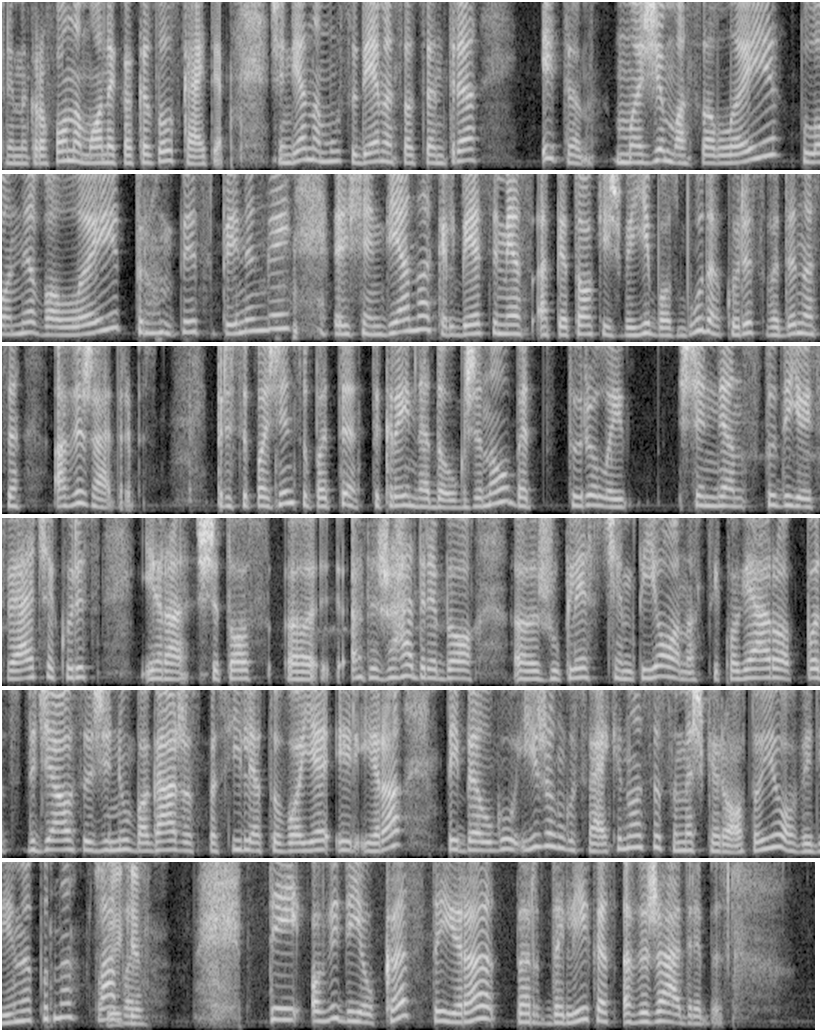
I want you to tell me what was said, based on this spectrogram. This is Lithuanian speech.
Prie mikrofono Monika Kazlauskaitė. Šiandieną mūsų dėmesio centre itin maži masalai, ploni valai, trumpi spiningai. Šiandieną kalbėsimės apie tokį žvejybos būdą, kuris vadinasi avižadrebis. Prisipažinsiu pati, tikrai nedaug žinau, bet turiu laid, šiandien studijoje svečią, kuris yra šitos uh, avižadrebio uh, žuklės čempionas. Tai ko gero pats didžiausias žinių bagažas pas jį Lietuvoje ir yra. Tai belgų įžangų sveikinuosi su meškeriotoju Ovidijumi Putna. Labas. Sveiki. Tai Ovidijau, kas tai yra per dalykas avižadrebis?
